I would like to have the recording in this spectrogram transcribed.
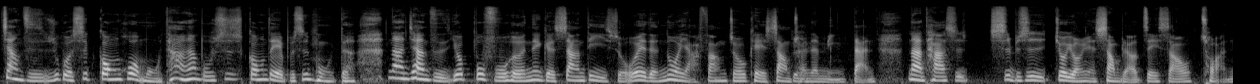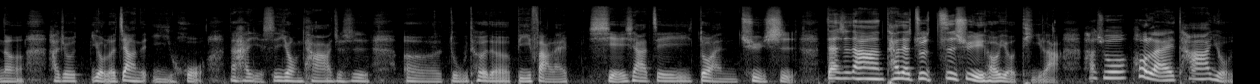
这样子，如果是公或母，他好像不是公的，也不是母的，那这样子又不符合那个上帝所谓的诺亚方舟可以上传的名单。那他是。是不是就永远上不了这艘船呢？他就有了这样的疑惑。那他也是用他就是呃独特的笔法来写一下这一段趣事。但是他他在自自序里头有提啦，他说后来他有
